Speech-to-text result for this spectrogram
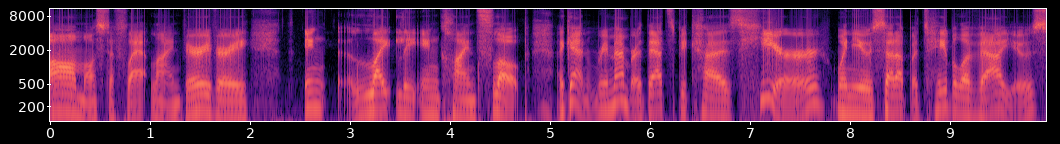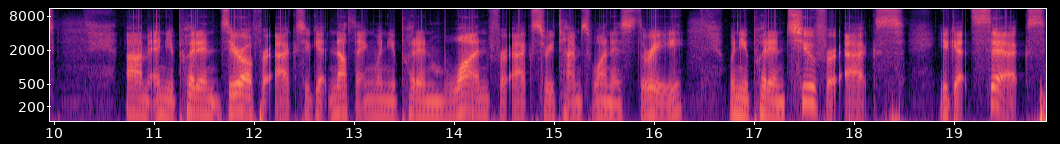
almost a flat line very very in, lightly inclined slope again remember that's because here when you set up a table of values um, and you put in 0 for x, you get nothing. When you put in 1 for x, 3 times 1 is 3. When you put in 2 for x, you get 6.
